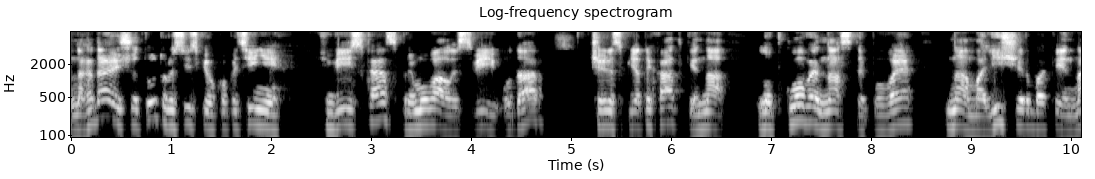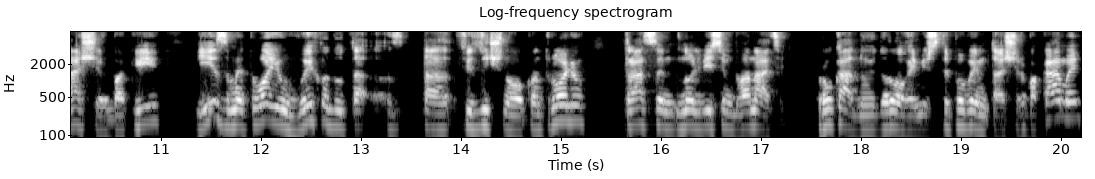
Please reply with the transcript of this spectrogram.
Нагадаю, що тут російські окупаційні війська спрямували свій удар через п'ятихатки на Лобкове, на Степове, на Малі Щербаки, на Щербаки і з метою виходу та, та фізичного контролю траси 0812 рокадної дороги між Степовим та Щербаками,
